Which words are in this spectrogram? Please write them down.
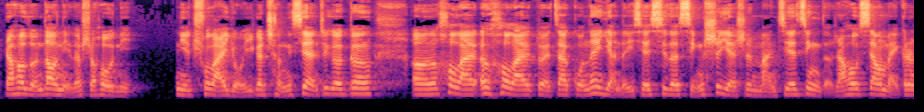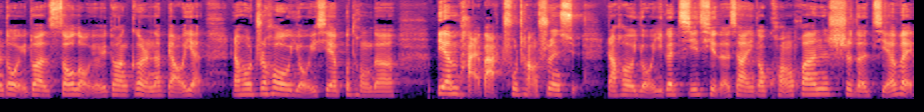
然后轮到你的时候，你。你出来有一个呈现，这个跟，呃，后来呃后来对，在国内演的一些戏的形式也是蛮接近的。然后像每个人都有一段 solo，有一段个人的表演，然后之后有一些不同的。编排吧，出场顺序，然后有一个集体的像一个狂欢式的结尾。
